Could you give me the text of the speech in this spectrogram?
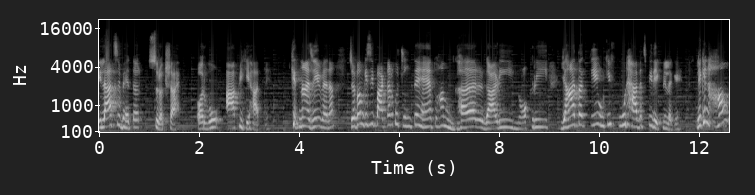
इलाज से बेहतर सुरक्षा है और वो आप ही के हाथ में कितना अजीब है ना, जब हम किसी पार्टनर को चुनते हैं तो हम घर, गाड़ी, नौकरी, यहाँ तक कि उनकी फ़ूड हैबिट्स भी देखने लगे लेकिन हम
